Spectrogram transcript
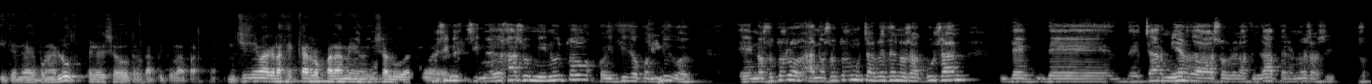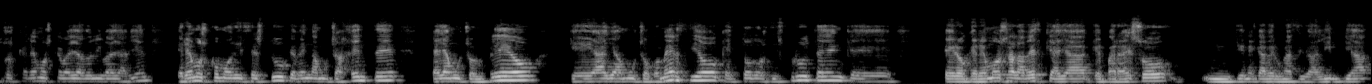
y tendrá que poner luz, pero eso es otro capítulo aparte. Muchísimas gracias, Carlos, para mí. Un saludo a todos. Si me, dejas un minuto, coincido contigo. Eh, nosotros, a nosotros muchas veces nos acusan de, echar mierda sobre la ciudad, pero no es así. Nosotros queremos que Valladolid vaya bien, queremos, como dices tú, que venga mucha gente, que haya mucho empleo, que haya mucho comercio, que todos disfruten, que, pero queremos a la vez que haya, que para eso Mm, tiene que haber una ciudad limpia,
